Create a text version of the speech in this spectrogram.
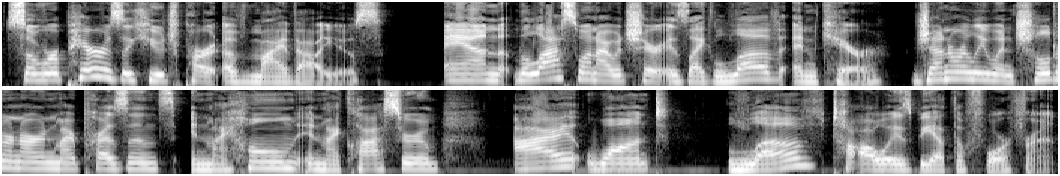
So, repair is a huge part of my values. And the last one I would share is like love and care. Generally, when children are in my presence, in my home, in my classroom, I want love to always be at the forefront.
